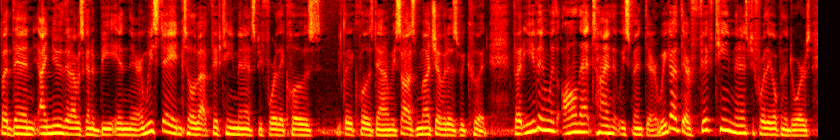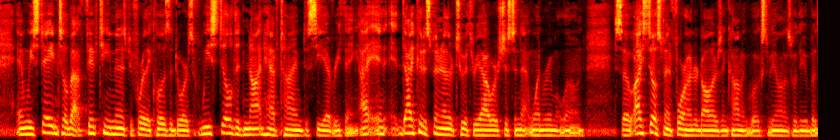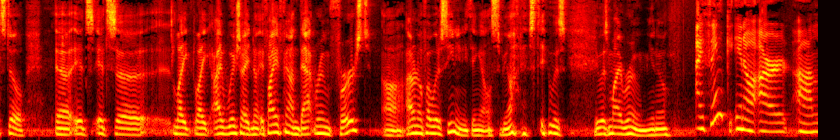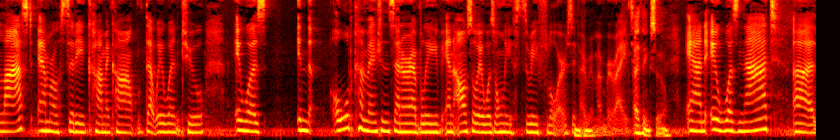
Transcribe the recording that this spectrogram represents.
But then I knew that I was going to be in there, and we stayed until about 15 minutes before they closed. They closed down. We saw as much of it as we could. But even with all that time that we spent there, we got there 15 minutes before they opened the doors, and we stayed until about 15 minutes before they closed the doors. We still did not have time to see everything. I I could have spent another two or three hours just in that one room alone. So I still spent $400 in comic books, to be honest with you. But still, uh, it's it's uh, like like I wish I had known if I had found that room first. Uh, I don't know if I would have seen anything else. To be honest, it was it was my room, you know. I think you know our uh, last Emerald City Comic Con that we went to, it was in the old convention center, I believe, and also it was only three floors, if I remember right. I think so. and it was not uh,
